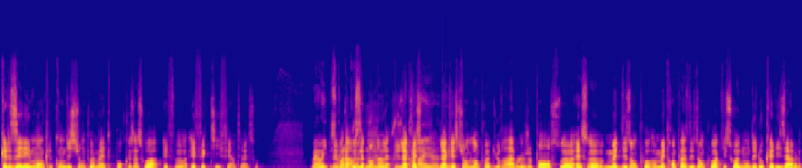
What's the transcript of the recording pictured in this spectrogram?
quels éléments, quelles conditions on peut mettre pour que ça soit effectif et intéressant. Bah oui, parce que du coup, ça demande la, plus de travail. la question de l'emploi durable, je pense, mettre, des emplois, mettre en place des emplois qui soient non délocalisables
